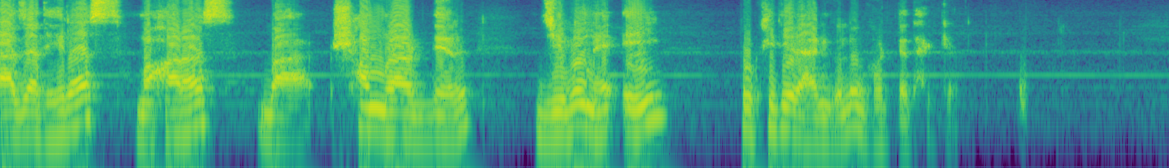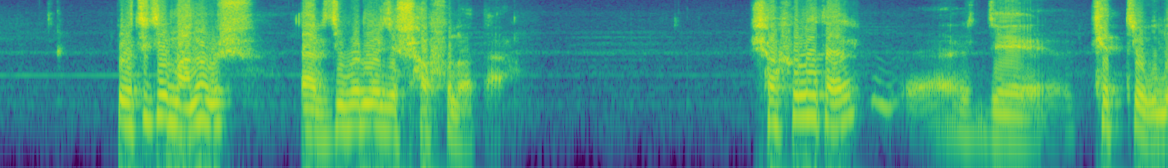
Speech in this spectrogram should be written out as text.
রাজাধীরাজ মহারাজ বা সম্রাটদের জীবনে এই প্রকৃতির আইনগুলো ঘটতে থাকে। প্রতিটি মানুষ তার জীবনের যে সফলতা, সফলতার যে ক্ষেত্রগুলো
